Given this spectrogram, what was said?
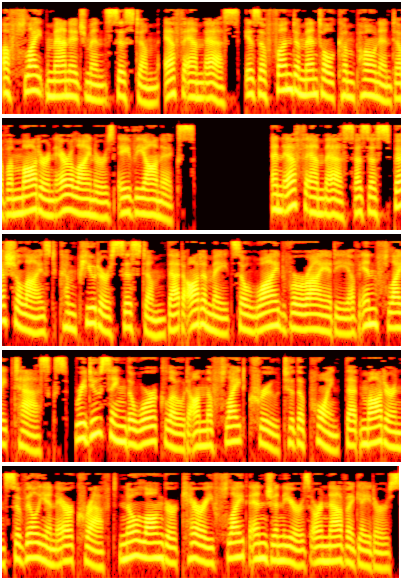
A flight management system (FMS) is a fundamental component of a modern airliner's avionics. An FMS is a specialized computer system that automates a wide variety of in-flight tasks, reducing the workload on the flight crew to the point that modern civilian aircraft no longer carry flight engineers or navigators.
